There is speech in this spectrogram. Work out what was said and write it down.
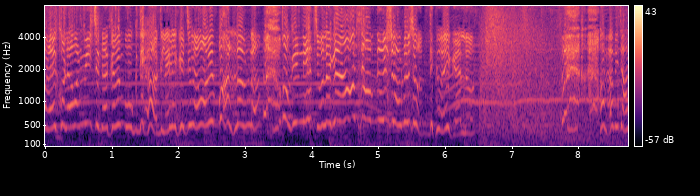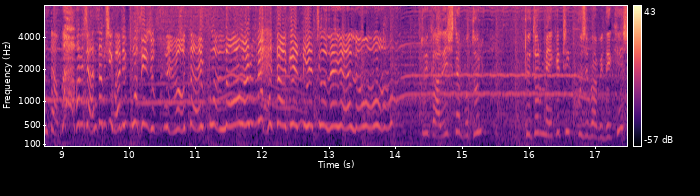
কত করে আমার মিষ্টিটাকে আমি বুক দিয়ে আগলে রেখেছিলাম আমি পারলাম না। ওকে নিয়ে চলে গেল আমার স্বপ্ন স্বপ্ন সত্যি হয়ে গেল। আমি জানতাম আমি জানতাম শিবানী প্রতিশোধ নেবে ও তাই করল আমার মেয়েটাকে নিয়ে চলে গেল। তুই কাঁদিস না পুতুল তুই তোর মেয়েকে ঠিক খুঁজে পাবি দেখিস?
